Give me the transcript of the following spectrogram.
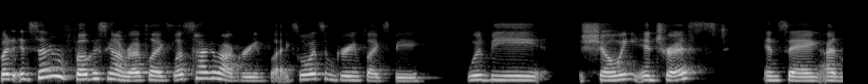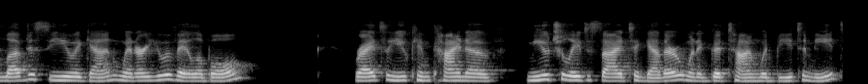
But instead of focusing on red flags, let's talk about green flags. What would some green flags be? Would be showing interest and saying, I'd love to see you again. When are you available? Right. So you can kind of mutually decide together when a good time would be to meet.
